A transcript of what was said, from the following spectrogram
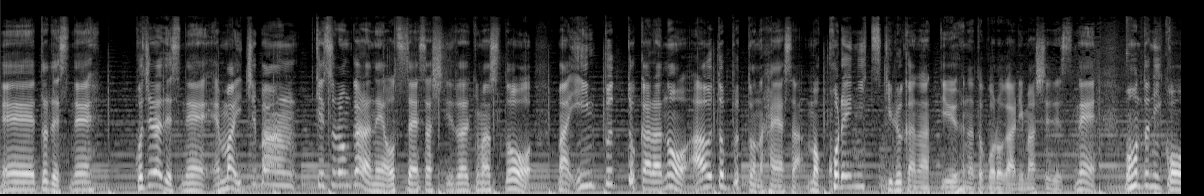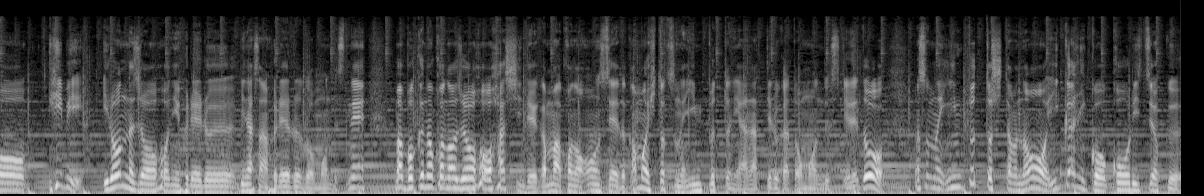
えー、っとですね、こちらですね、まあ、一番結論からねお伝えさせていただきますと、まあ、インプットからのアウトプットの速さ、まあ、これに尽きるかなっていう風なところがありましてですねもう本当にこう日々いろんな情報に触れる皆さん触れると思うんですね、まあ、僕のこの情報発信というか、まあ、この音声とかも一つのインプットにはなってるかと思うんですけれど、まあ、そのインプットしたものをいかにこう効率よく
